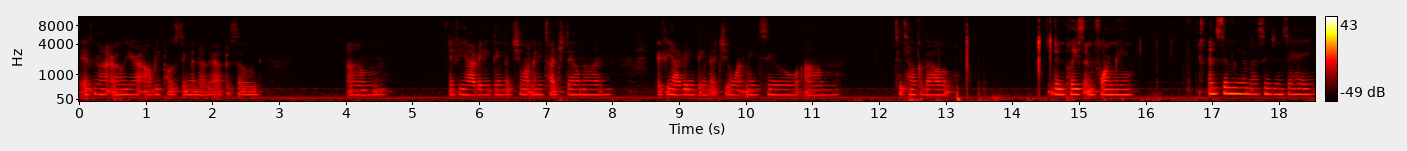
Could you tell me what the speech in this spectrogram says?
if not earlier, I'll be posting another episode. Um, if you have anything that you want me to touch down on, if you have anything that you want me to um, to talk about, then please inform me and send me a message and say, hey,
